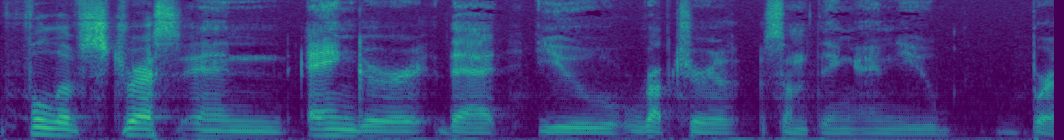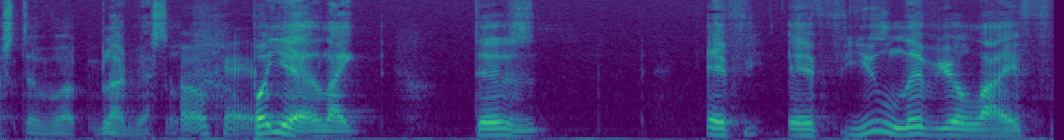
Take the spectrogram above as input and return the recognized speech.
full of stress and anger that you rupture something and you burst a blood vessel. Okay. But yeah, like there's if if you live your life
